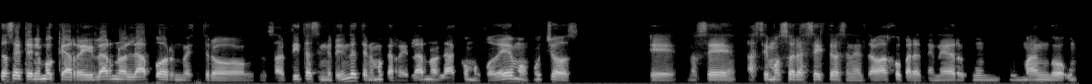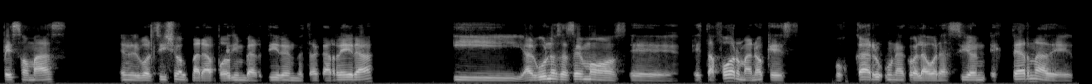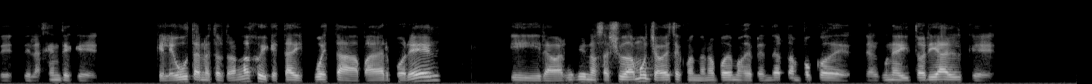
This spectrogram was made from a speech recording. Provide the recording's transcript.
Entonces tenemos que arreglárnosla por nuestro, los artistas independientes tenemos que arreglárnosla como podemos. Muchos, eh, no sé, hacemos horas extras en el trabajo para tener un, mango, un peso más en el bolsillo para poder invertir en nuestra carrera. Y algunos hacemos eh, esta forma, ¿no? Que es buscar una colaboración externa de, de- de la gente que le gusta nuestro trabajo y que está dispuesta a pagar por él. Y la verdad que nos ayuda mucho a veces cuando no podemos depender tampoco de, de alguna editorial que,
